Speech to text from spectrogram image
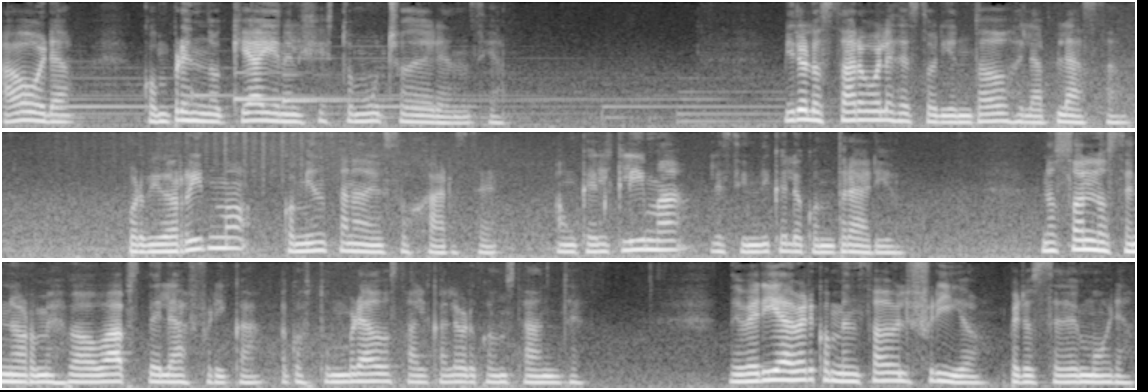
Ahora comprendo que hay en el gesto mucho de herencia. Miro los árboles desorientados de la plaza. Por biorritmo comienzan a deshojarse, aunque el clima les indique lo contrario. No son los enormes baobabs del África, acostumbrados al calor constante. Debería haber comenzado el frío, pero se demora.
